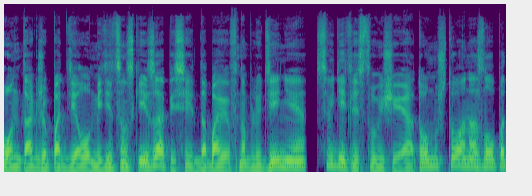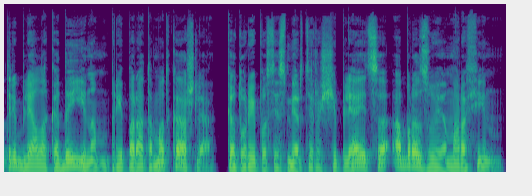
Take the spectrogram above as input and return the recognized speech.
Он также подделал медицинские записи, добавив наблюдения, свидетельствующие о том, что она злоупотребляла кадеином, препаратом от кашля, который после смерти расщепляется, образуя морфин.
